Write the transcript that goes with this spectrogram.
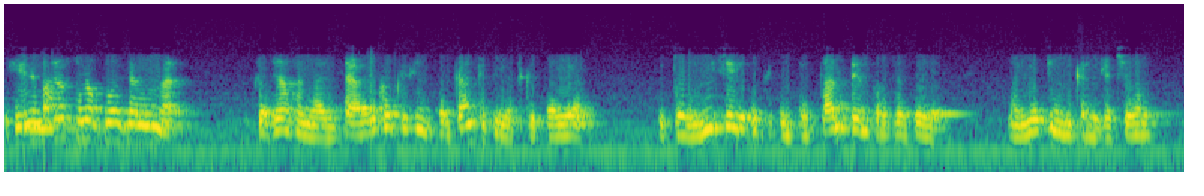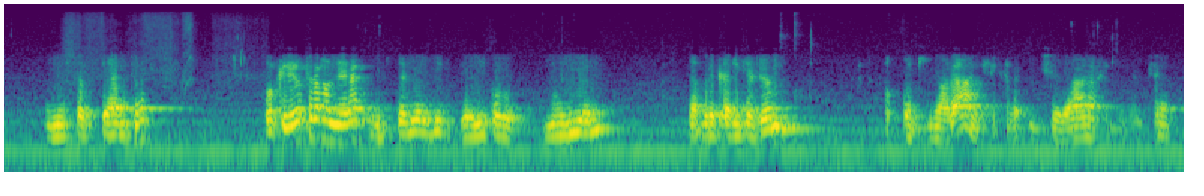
Y sin embargo, esto no puede ser una situación generalizada. Yo creo que es importante que la Secretaría supervise, yo creo que es importante el proceso de mayor sindicalización en estas plantas porque de otra manera, como usted lo dijo muy bien, la precarización continuará se va a generalizar.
